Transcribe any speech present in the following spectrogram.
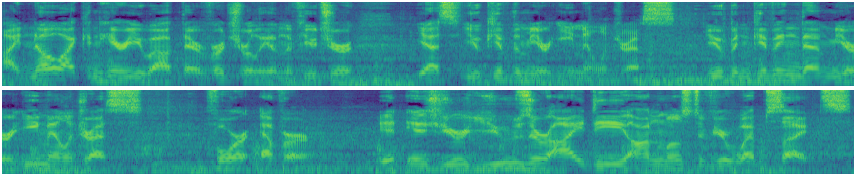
I know I can hear you out there virtually in the future. Yes, you give them your email address. You've been giving them your email address forever. It is your user ID on most of your websites.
